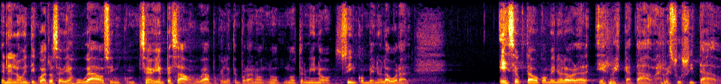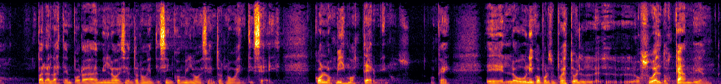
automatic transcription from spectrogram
en el 94 se había jugado, se había empezado a jugar, porque la temporada no, no terminó sin convenio laboral. Ese octavo convenio laboral es rescatado, es resucitado para las temporadas de 1995-1996, con los mismos términos. ¿okay? Eh, lo único, por supuesto, los sueldos cambian,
